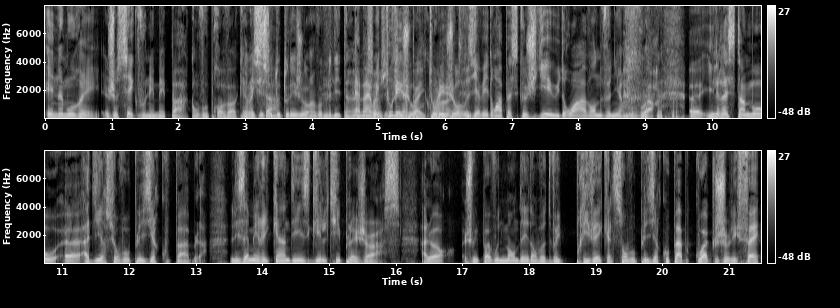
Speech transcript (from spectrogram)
énamourées, je sais que vous n'aimez pas qu'on vous provoque Non, mais avec c'est ça. surtout tous les jours, hein, vous me le dites. hein. Eh ben fin, oui, tous les jours, tous croire, les jours, vous y avez droit parce que j'y ai eu droit avant de venir vous voir. Euh, il reste un mot euh, à dire sur vos plaisirs coupables. Les Américains disent guilty pleasures. Alors, je vais pas vous demander dans votre vie privée quels sont vos plaisirs coupables. Quoique je l'ai fait,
